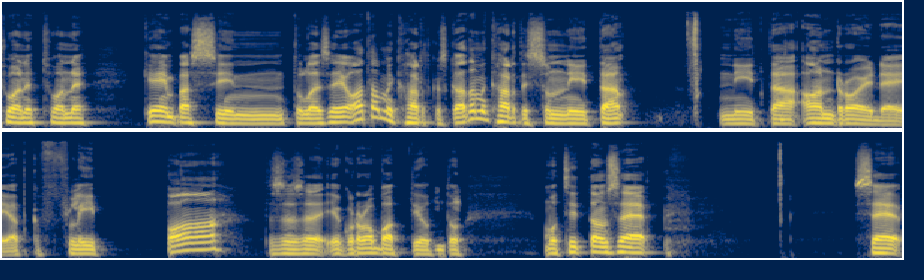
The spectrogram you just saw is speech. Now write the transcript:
tuonne, tuonne Game Passin tulee, se ole Atomic Heart, koska Atomic Heartissa on niitä, niitä androideja, jotka flippaa. Tässä on se joku robottijuttu. Mutta sitten on se, se,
